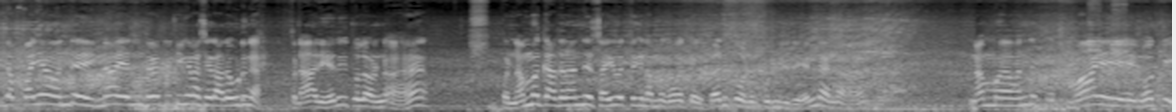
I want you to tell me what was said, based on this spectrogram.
இந்த பையன் வந்து என்ன எதுன்னு தெரிஞ்சுட்டிங்கன்னா சரி அதை விடுங்க. இப்போ நான் அது எது சொல்லணும்னா இப்போ நமக்கு அதில் வந்து சைவத்துக்கு நமக்கு ஒரு கருத்து ஒன்று புரிஞ்சுது. என்னன்னா நம்ம வந்து மாயையை நோக்கி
